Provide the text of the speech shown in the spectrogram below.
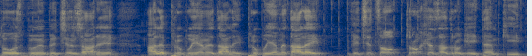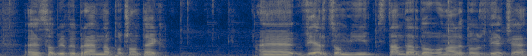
to już byłyby ciężary, ale próbujemy dalej. Próbujemy dalej. Wiecie co? Trochę za drogie itemki e, sobie wybrałem na początek. E, wiercą mi standardowo, no ale to już wiecie.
